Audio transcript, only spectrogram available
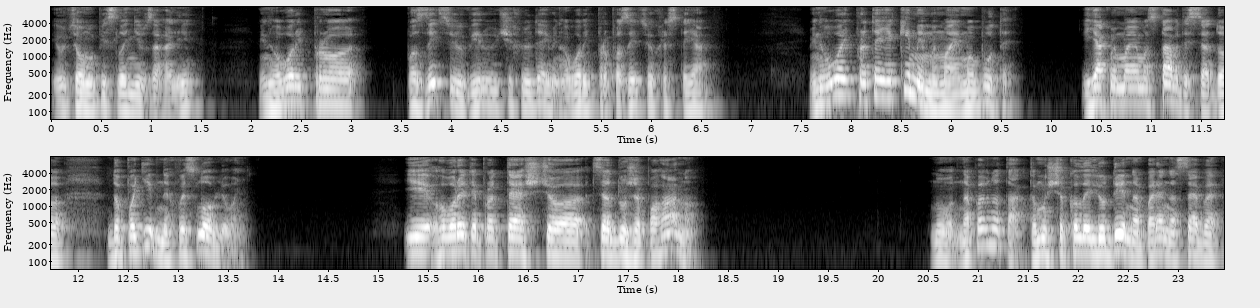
і у цьому післанні взагалі, він говорить про позицію віруючих людей, він говорить про позицію християн. Він говорить про те, якими ми маємо бути, і як ми маємо ставитися до, до подібних висловлювань. І говорити про те, що це дуже погано. Ну, напевно, так. Тому що коли людина бере на себе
